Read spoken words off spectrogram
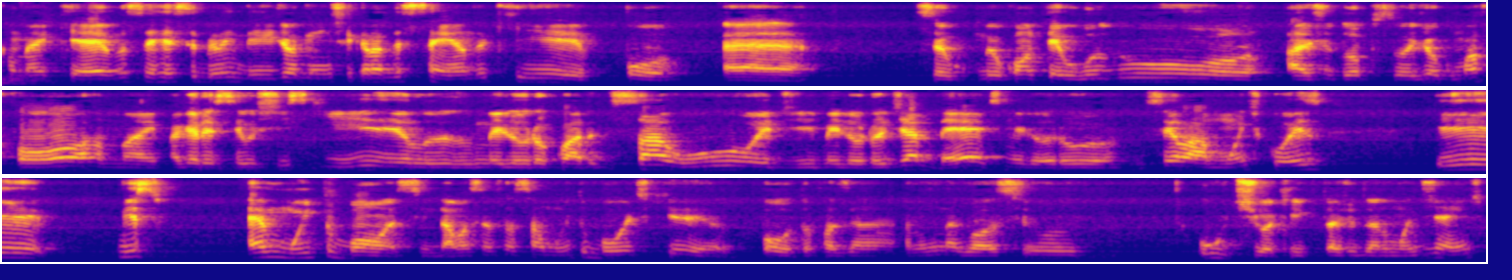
como é que é você receber um e-mail de alguém te agradecendo que, pô, é, seu, meu conteúdo ajudou a pessoa de alguma forma, emagreceu X quilos, melhorou o quadro de saúde, melhorou diabetes, melhorou, sei lá, um monte de coisa. E isso é muito bom, assim, dá uma sensação muito boa de que, pô, tô fazendo um negócio útil aqui que tá ajudando um monte de gente.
